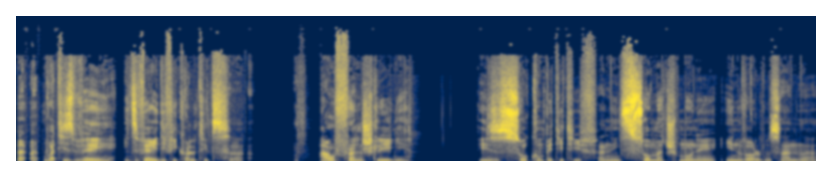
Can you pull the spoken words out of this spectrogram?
But uh, what is very, it's very difficult. It's uh, our French league is so competitive and it's so much money involved, and uh,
